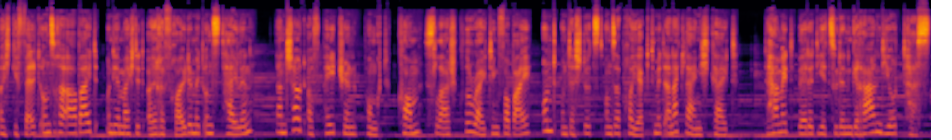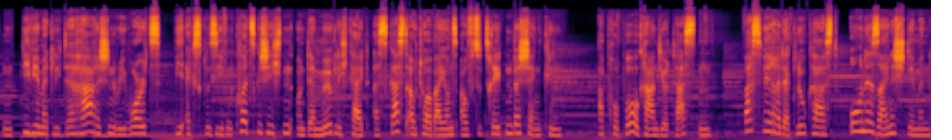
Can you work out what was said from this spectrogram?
Euch gefällt unsere Arbeit und ihr möchtet eure Freude mit uns teilen? Dann schaut auf patreon.com slash cluewriting vorbei und unterstützt unser Projekt mit einer Kleinigkeit. Damit werdet ihr zu den Grandiotasten, die wir mit literarischen Rewards wie exklusiven Kurzgeschichten und der Möglichkeit, als Gastautor bei uns aufzutreten, beschenken. Apropos Grandiotasten, was wäre der Cluecast ohne seine Stimmen?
